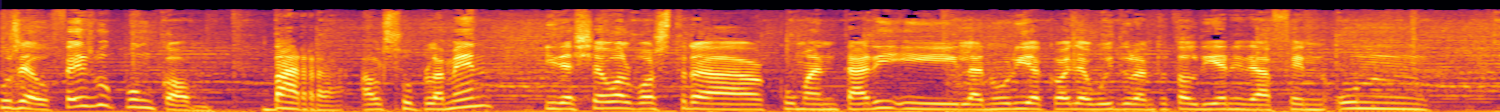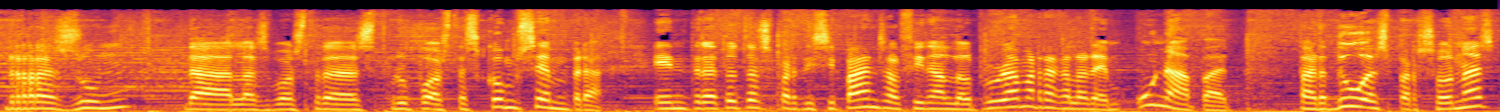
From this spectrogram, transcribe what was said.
poseu facebook.com barra el suplement i deixeu el vostre comentari i la Núria Coll avui durant tot el dia anirà fent un resum de les vostres propostes. Com sempre, entre tots els participants, al final del programa regalarem un àpat per dues persones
